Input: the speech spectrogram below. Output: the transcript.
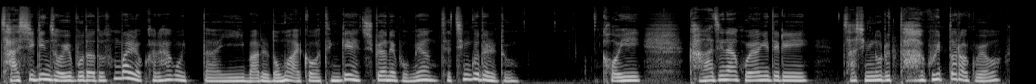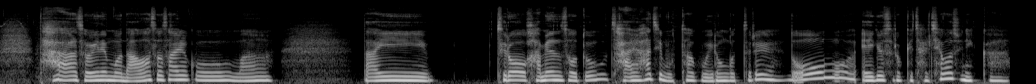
자식인 저희보다도 손발 역할을 하고 있다 이 말을 너무 알 것 같은 게 주변에 보면 제 친구들도 거의 강아지나 고양이들이 자식 노릇 다 하고 있더라고요. 다 저희는 뭐 나와서 살고 막 나이 들어가면서도 잘 하지 못하고 이런 것들을 너무 애교스럽게 잘 채워주니까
